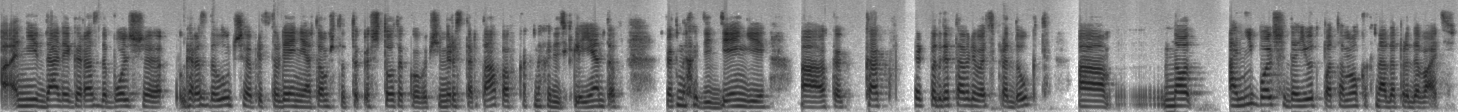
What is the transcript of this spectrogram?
они дали гораздо больше, гораздо лучшее представление о том, что, что такое вообще мир стартапов, как находить клиентов, как находить деньги, как, как, как подготавливать продукт. Э, но они больше дают по тому, как надо продавать.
